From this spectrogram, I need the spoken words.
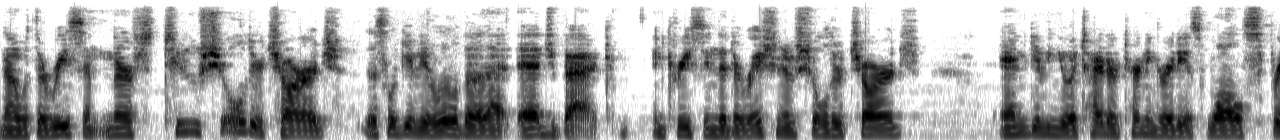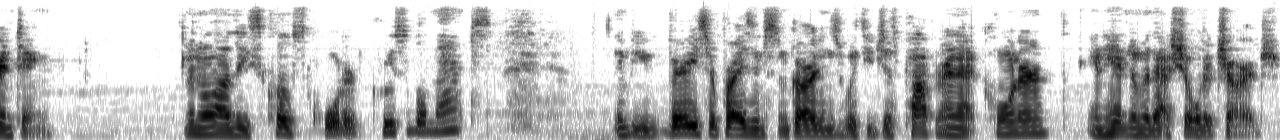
Now with the recent nerfs to shoulder charge, this will give you a little bit of that edge back, increasing the duration of shoulder charge and giving you a tighter turning radius while sprinting. In a lot of these close quarter crucible maps, it'd be very surprising to some guardians with you just popping around that corner and hitting them with that shoulder charge.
